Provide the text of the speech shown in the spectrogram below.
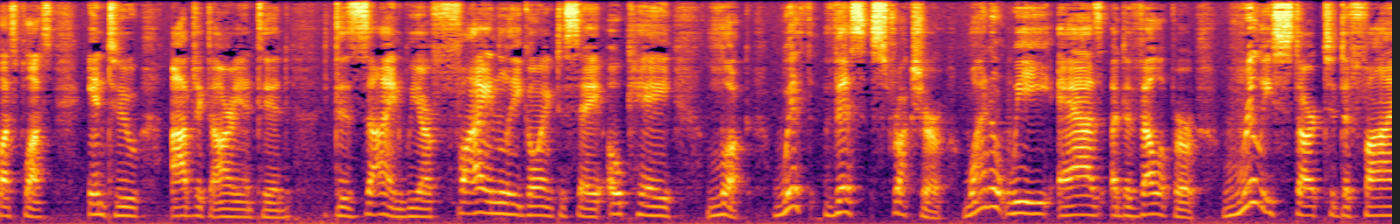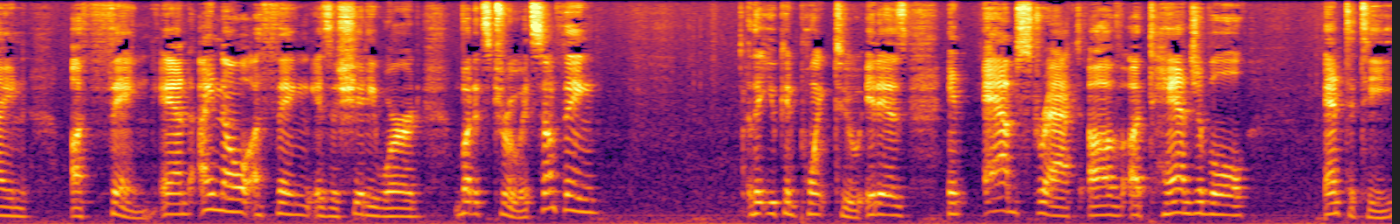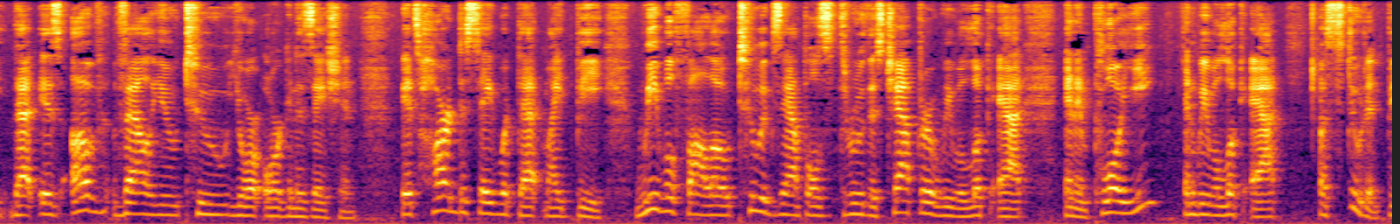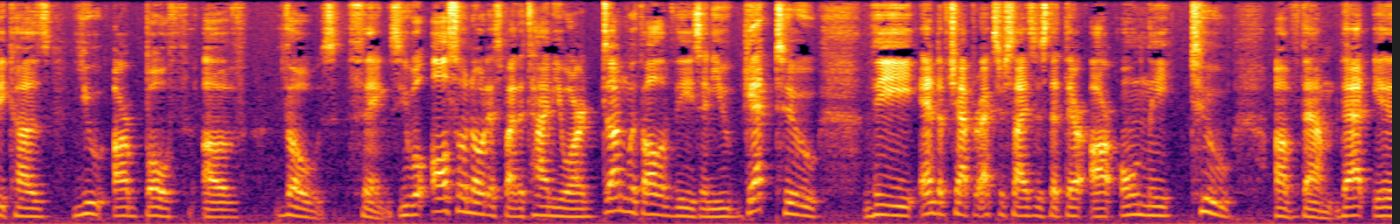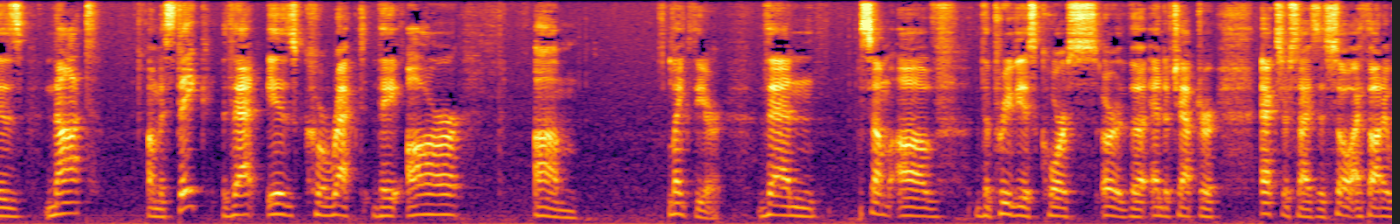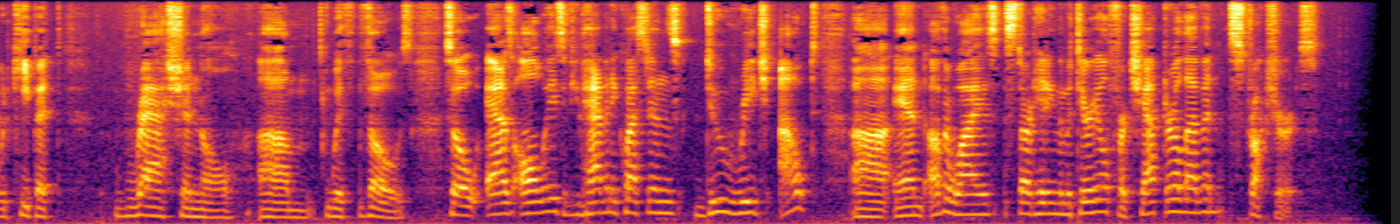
into object oriented design, we are finally going to say, okay, look, with this structure, why don't we, as a developer, really start to define a thing? And I know a thing is a shitty word, but it's true. It's something that you can point to. It is an abstract of a tangible entity that is of value to your organization. It's hard to say what that might be. We will follow two examples through this chapter. We will look at an employee and we will look at a student because you are both of those things. You will also notice by the time you are done with all of these and you get to the end of chapter exercises that there are only two of them. That is not a mistake. That is correct. They are um, lengthier than some of the previous course or the end of chapter exercises. So I thought I would keep it rational um, with those. So, as always, if you have any questions, do reach out. Uh, and otherwise, start hitting the material for chapter 11 structures.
